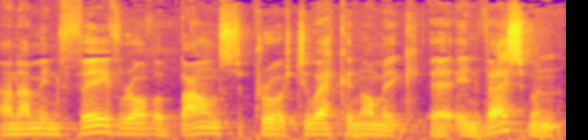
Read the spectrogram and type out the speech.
and I'm in favour of a balanced approach to economic uh, investment.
